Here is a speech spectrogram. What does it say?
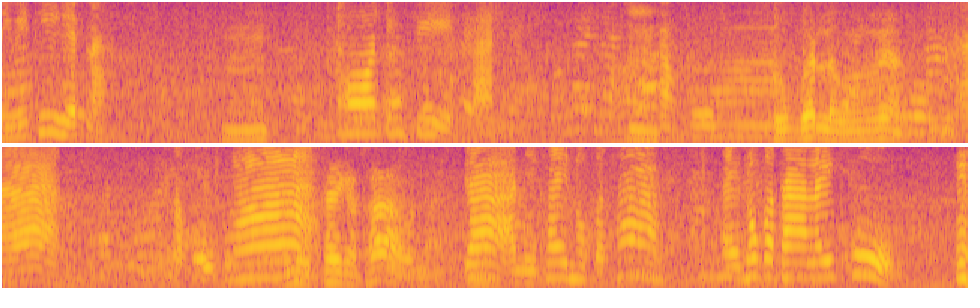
นี่วิธีเฮ็ดน่ะอืมอ๋อจังสี่ค่ะอ่ากับคุมซุปเบิร์ดแล้วมั้งเนี่ยจ้ากับคุกง่าอันนี้ไข่กระทะวันนี้จ้าอันนี้ไข่นกกระทาไข่นกกระทาไรคู่บา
